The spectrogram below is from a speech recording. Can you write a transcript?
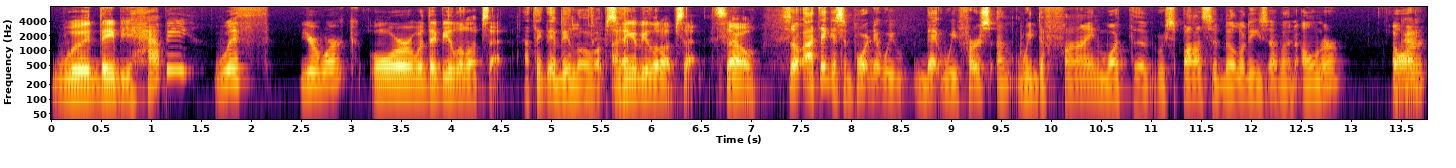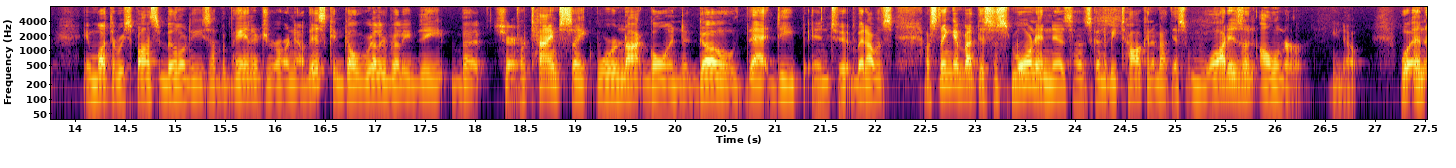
would they be happy with your work or would they be a little upset? I think they'd be a little upset. I think it'd be a little upset. So, so I think it's important that we that we first um, we define what the responsibilities of an owner Okay. are and what the responsibilities of a manager are. Now this could go really really deep, but Sure. for time's sake, we're not going to go that deep into it. But I was I was thinking about this this morning as I was going to be talking about this. What is an owner? You know, well, an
